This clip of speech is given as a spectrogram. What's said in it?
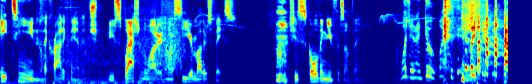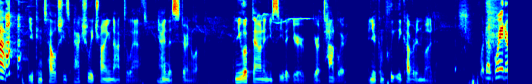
18 necrotic damage. You splash in the water and you see your mother's face. She's scolding you for something. What did I do? What? You can tell she's actually trying not to laugh behind this stern look. And you look down and you see that you're you're a toddler and you're completely covered in mud. For the greater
